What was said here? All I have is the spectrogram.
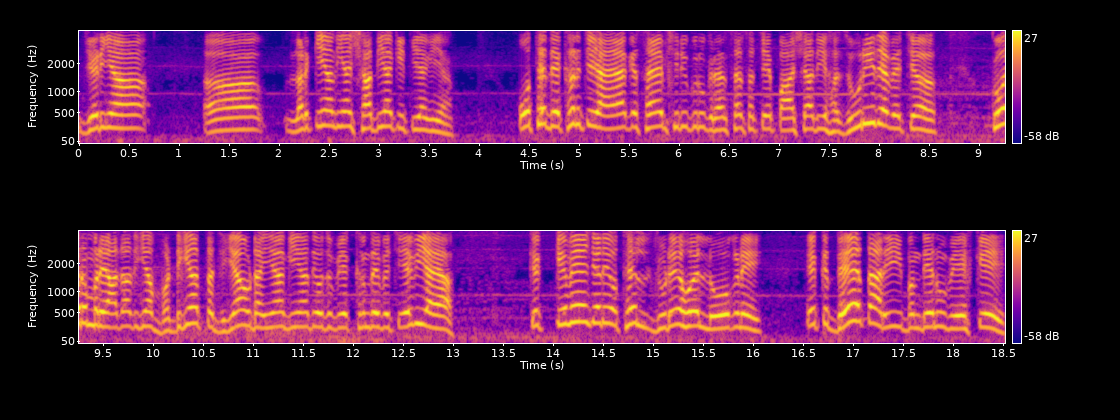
ਜਿਹੜੀਆਂ ਅ, ਲੜਕੀਆਂ ਦੀਆਂ ਸ਼ਾਦੀਆਂ ਕੀਤੀਆਂ ਗਈਆਂ। ਉੱਥੇ ਦੇਖਣ 'ਚ ਆਇਆ ਕਿ ਸਾਹਿਬ ਸ੍ਰੀ ਗੁਰੂ ਗ੍ਰੰਥ ਸਾਹਿਬ ਸੱਚੇ ਪਾਤਸ਼ਾਹ ਦੀ ਹਜ਼ੂਰੀ ਦੇ ਵਿੱਚ ਗੁਰ ਮਰਿਆਦਾ ਦੀਆਂ ਵੱਡੀਆਂ ਧੱਜੀਆਂ ਉਡਾਈਆਂ ਗਈਆਂ ਤੇ ਉਸ ਵੇਖਣ ਦੇ ਵਿੱਚ ਇਹ ਵੀ ਆਇਆ ਕਿ ਕਿਵੇਂ ਜਿਹੜੇ ਉੱਥੇ ਜੁੜੇ ਹੋਏ ਲੋਕ ਨੇ, ਇੱਕ ਦੇਹਧਾਰੀ ਬੰਦੇ ਨੂੰ ਵੇਖ ਕੇ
